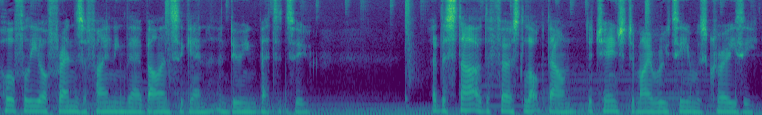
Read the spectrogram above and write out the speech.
Hopefully, your friends are finding their balance again and doing better too. At the start of the first lockdown, the change to my routine was crazy.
